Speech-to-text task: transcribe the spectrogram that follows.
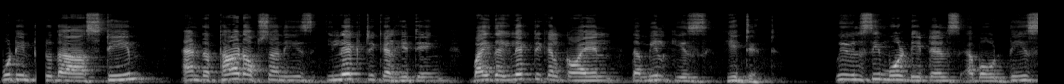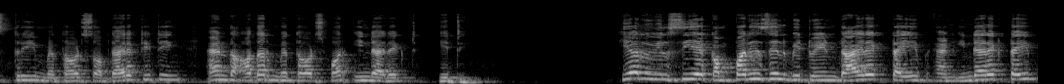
put into the steam and the third option is electrical heating by the electrical coil the milk is heated we will see more details about these three methods of direct heating and the other methods for indirect heating Here we will see a comparison between direct type and indirect type.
